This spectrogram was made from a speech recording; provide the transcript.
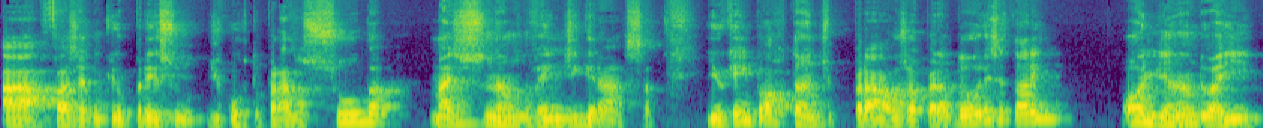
a fazer com que o preço de curto prazo suba, mas isso não vem de graça. E o que é importante para os operadores é estarem olhando aí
